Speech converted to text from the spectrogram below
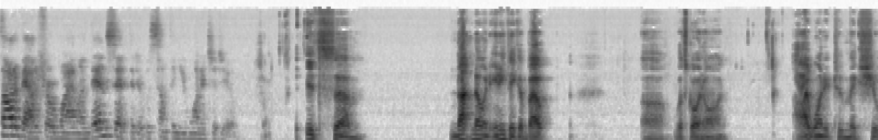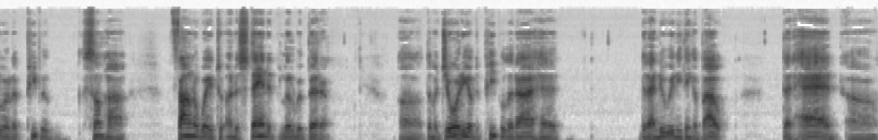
thought about it for a while and then said that it was something you wanted to do. It's um, not knowing anything about uh, what's going on. I wanted to make sure that people somehow found a way to understand it a little bit better. Uh, the majority of the people that I had, that I knew anything about, that had uh,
